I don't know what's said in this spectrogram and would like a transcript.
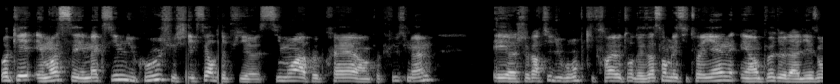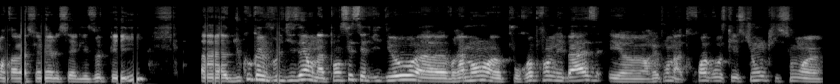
Ok, et moi c'est Maxime du coup, je suis chez XR depuis euh, six mois à peu près, un peu plus même, et euh, je fais partie du groupe qui travaille autour des assemblées citoyennes et un peu de la liaison internationale aussi avec les autres pays. Euh, du coup, comme je vous le disais, on a pensé cette vidéo euh, vraiment euh, pour reprendre les bases et répondre à trois grosses questions qui sont,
